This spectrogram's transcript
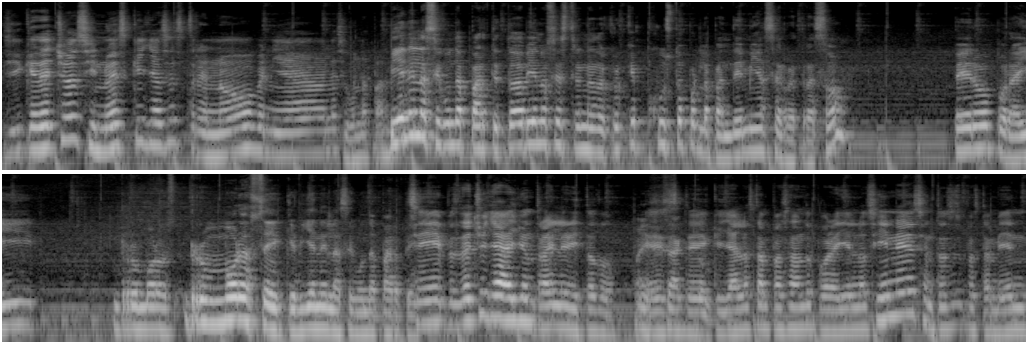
Sí, que de hecho, si no es que ya se estrenó, venía la segunda parte. Viene la segunda parte, todavía no se ha estrenado. Creo que justo por la pandemia se retrasó. Pero por ahí rumoros, rumorose que viene la segunda parte. Sí, pues de hecho ya hay un tráiler y todo. Exacto. Este, que ya lo están pasando por ahí en los cines, entonces pues también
